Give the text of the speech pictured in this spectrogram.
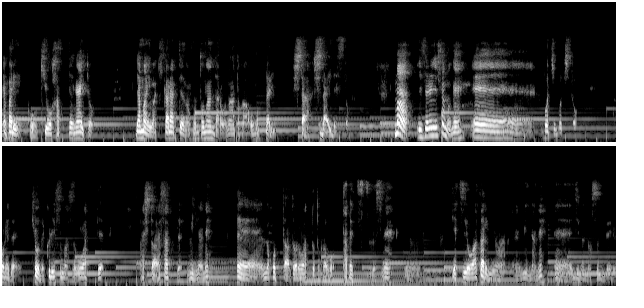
やっぱりこう気を張ってないと、病は気からっていうのは本当なんだろうなとか思ったりした次第ですと。まあ、いずれにしてもね、えー、ぼちぼちと、これで今日でクリスマス終わって、明日、明後日、みんなね、えー、残ったドロワットとかを食べつつですね、うん、月曜あたりには、え、みんなね、えー、自分の住んでる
